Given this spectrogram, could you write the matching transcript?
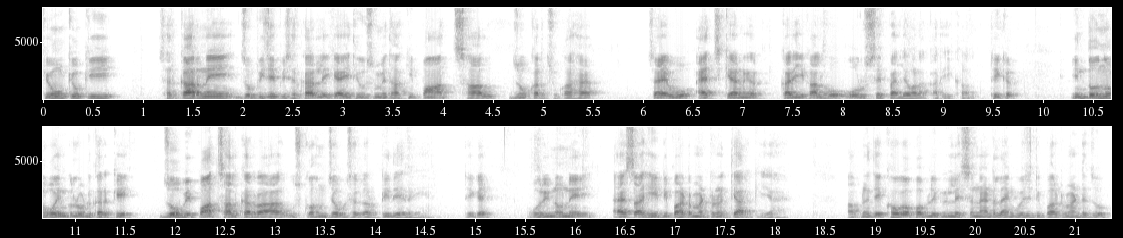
क्यों? क्योंकि सरकार ने, जो बीजेपी सरकार लेके आई थी, उसमें था कि पाँच साल जो कर चुका है, चाहे वो एच के का कार्यकाल हो और उससे पहले वाला कार्यकाल, ठीक है? इन दोनों को इंक्लूड करके जो भी पाँच साल कर रहा है, उसको हम जब सिक्योरिटी दे रहे हैं, ठीक है? और इन्होंने ऐसा ही डिपार्टमेंटों ने तैयार किया है। आपने देखा होगा public relation and language department है जो।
